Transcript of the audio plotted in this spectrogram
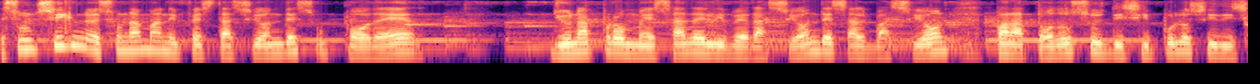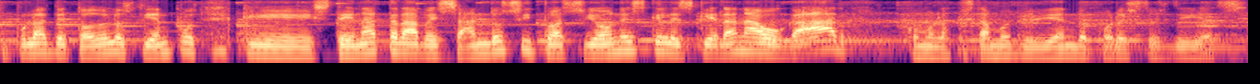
es un signo, es una manifestación de su poder, y una promesa de liberación, de salvación para todos sus discípulos y discípulas de todos los tiempos que estén atravesando situaciones que les quieran ahogar, como las que estamos viviendo por estos días.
